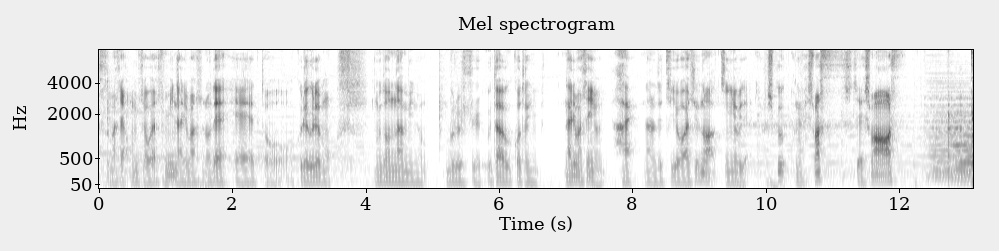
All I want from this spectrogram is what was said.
すいませんお店お休みになりますのでえっ、ー、とくれぐれもうどん難民のブルース歌うことになりませんように。はい。なので次お会いするのは金曜日でよろしくお願いします。失礼します。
